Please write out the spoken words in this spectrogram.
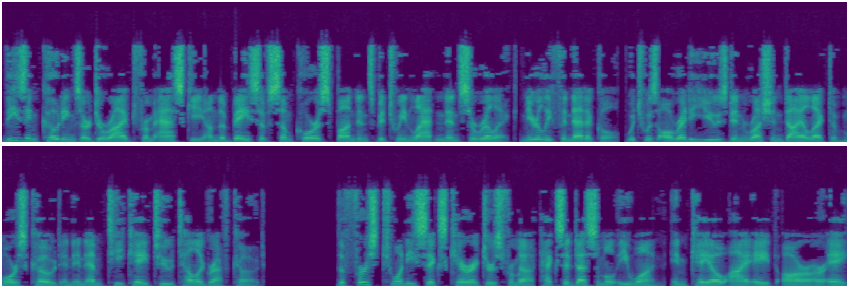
These encodings are derived from ASCII on the base of some correspondence between Latin and Cyrillic nearly phonetical, which was already used in Russian dialect of Morse code and in MTK2 telegraph code. The first 26 characters from a hexadecimal E1 in KOI8R are A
